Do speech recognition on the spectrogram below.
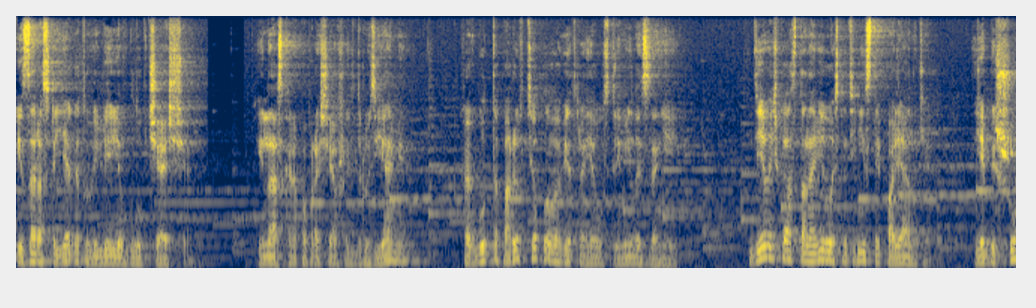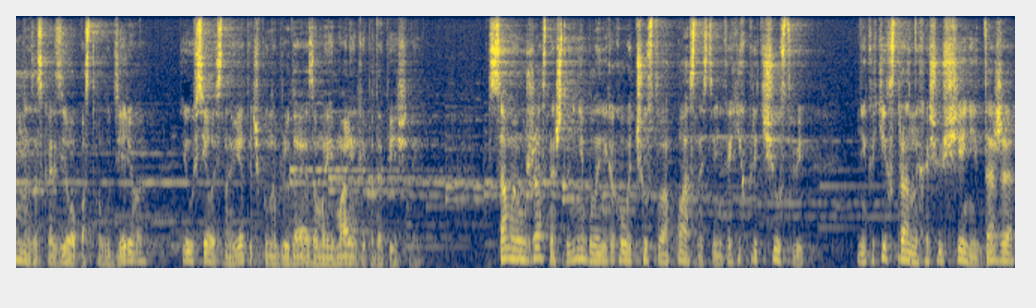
и заросли ягод увели ее вглубь чаще. И наскоро попрощавшись с друзьями, как будто порыв теплого ветра я устремилась за ней. Девочка остановилась на тенистой полянке. Я бесшумно заскользила по стволу дерева и уселась на веточку, наблюдая за моей маленькой подопечной. Самое ужасное, что не было никакого чувства опасности, никаких предчувствий, никаких странных ощущений, даже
